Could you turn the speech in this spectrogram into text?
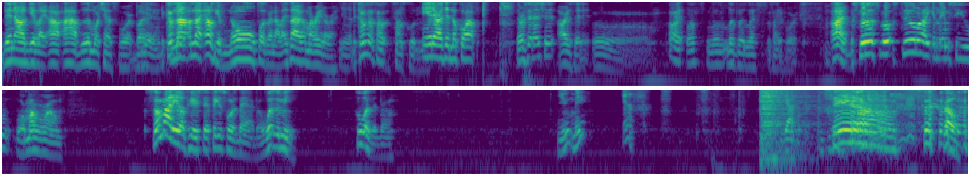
Then I'll give like I'll, I have a little more chance for it. But Yeah, the I'm concept- not I'm not I don't give no fucks right now. Like it's not on my radar. yeah. The concept sounds, sounds cool to me. And I already said no co-op. They ever say that shit? I already said it. Oh, all right. Well, a little, little bit less excited for it. All right, but still, still, still like in the MCU or Marvel realm. Somebody up here said Phase Four is bad, bro. Wasn't me. Who was it, bro? You me? yes. You got me, Damn. bro.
